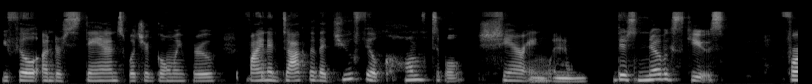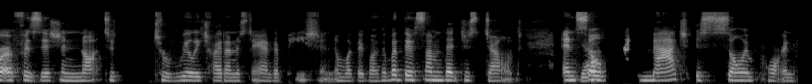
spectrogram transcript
you feel understands what you're going through, find a doctor that you feel comfortable sharing mm-hmm. with. There's no excuse for a physician not to to really try to understand a patient and what they're going through, but there's some that just don't. And yeah. so match is so important.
